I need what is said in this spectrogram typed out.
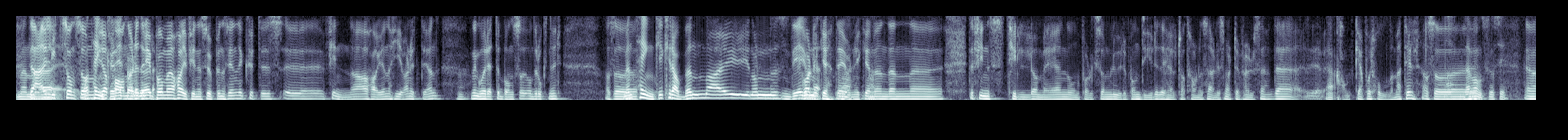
Men, Det er eh, litt sånn som hva tenker japanerne de driver på med haifinnesuppen sin. Det kuttes uh, finnene av haien og hiver den uti igjen. Den går rett til bånns og, og drukner. Altså, Men tenker krabben Nei, når den det går gjør den ned- ikke. Det gjør den ikke nei. men den, eh, det finnes til og med noen folk som lurer på om dyr i det hele tatt har noe særlig smertefølelse. Det Ja. kan ikke jeg forholde meg til. Altså, Det er vanskelig å si. Ja.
